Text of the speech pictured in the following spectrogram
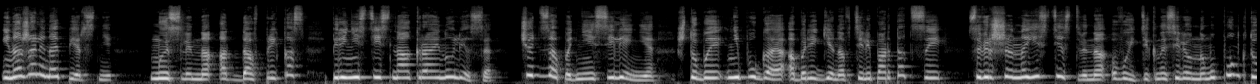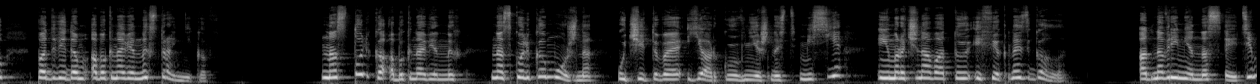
и нажали на перстни – мысленно отдав приказ перенестись на окраину леса, чуть западнее селения, чтобы, не пугая аборигенов телепортацией, совершенно естественно выйти к населенному пункту под видом обыкновенных странников. Настолько обыкновенных, насколько можно, учитывая яркую внешность месье и мрачноватую эффектность Гала. Одновременно с этим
